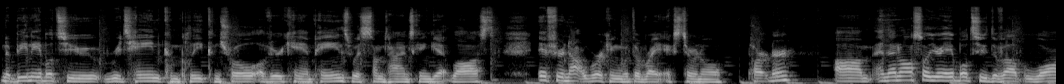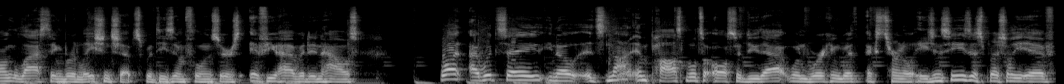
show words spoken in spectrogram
you know being able to retain complete control of your campaigns, which sometimes can get lost if you're not working with the right external partner. Um, and then also you're able to develop long-lasting relationships with these influencers if you have it in house. But I would say, you know, it's not impossible to also do that when working with external agencies, especially if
